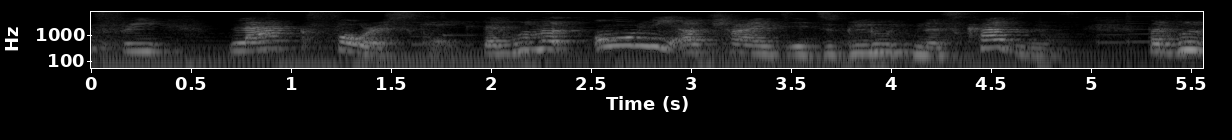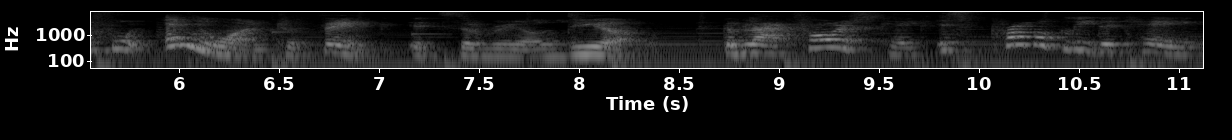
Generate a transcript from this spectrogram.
gluten-free black forest cake that will not only outshine its glutinous cousins, but will fool anyone to think it's the real deal. The Black Forest cake is probably the cake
